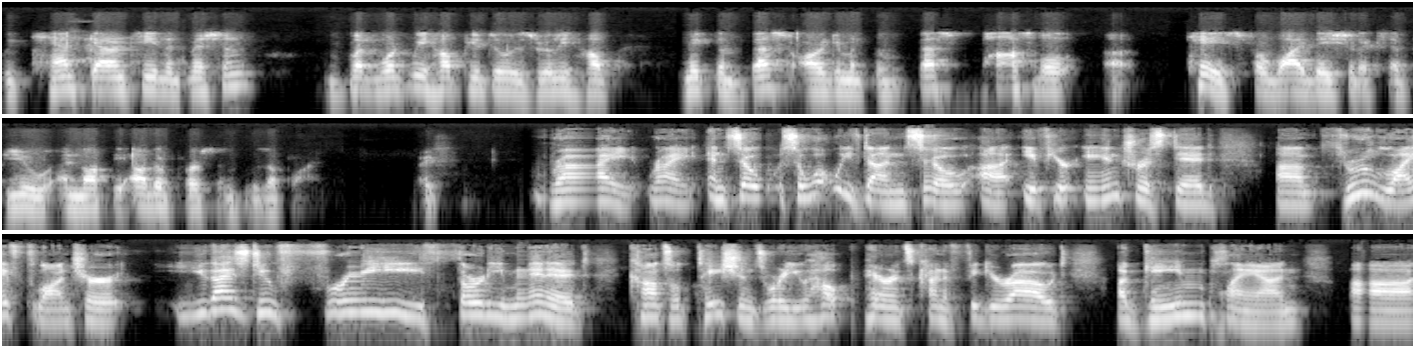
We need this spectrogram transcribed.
We can't guarantee an admission, but what we help you do is really help make the best argument, the best possible uh, case for why they should accept you and not the other person who's applying. Right. Right, right. And so, so what we've done. So, uh, if you're interested um, through LifeLaunchr, you guys do free 30 minute consultations where you help parents kind of figure out a game plan. Uh,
